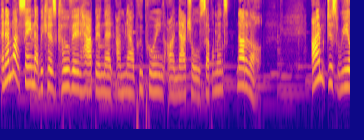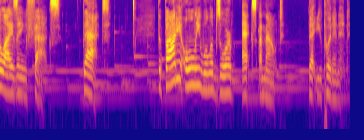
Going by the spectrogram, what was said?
And I'm not saying that because COVID happened that I'm now poo pooing on natural supplements. Not at all. I'm just realizing facts that the body only will absorb X amount that you put in it.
